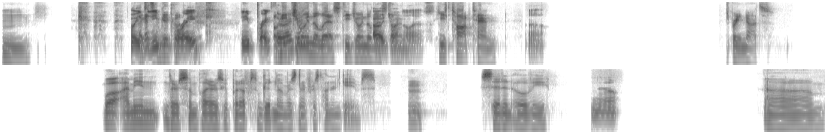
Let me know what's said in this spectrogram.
Hmm. Wait, did he some good break? Did he break the Oh, he record? joined the list. He joined the oh, he list. joined the list. He's top 10. Oh. It's pretty nuts. Well, I mean, there's some players who put up some good numbers in their first 100 games. Hmm. Sid and Ovi. Yeah. Um,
